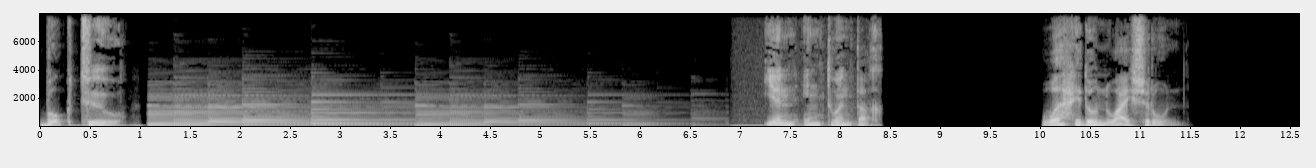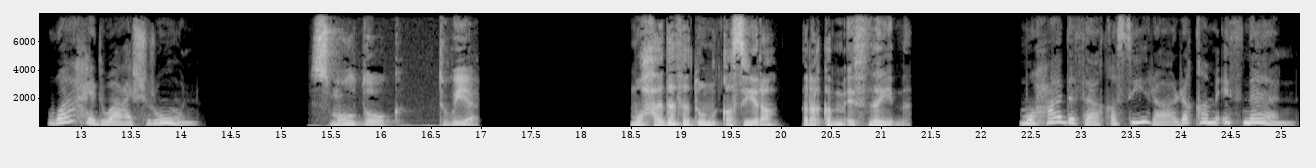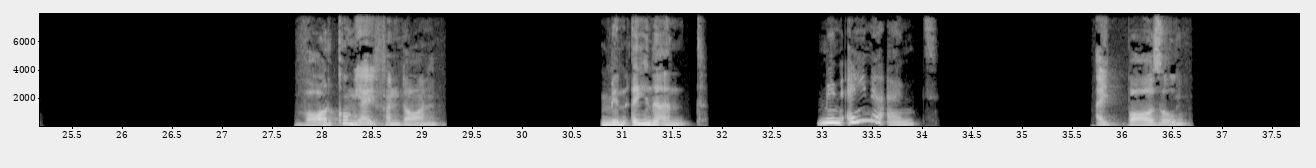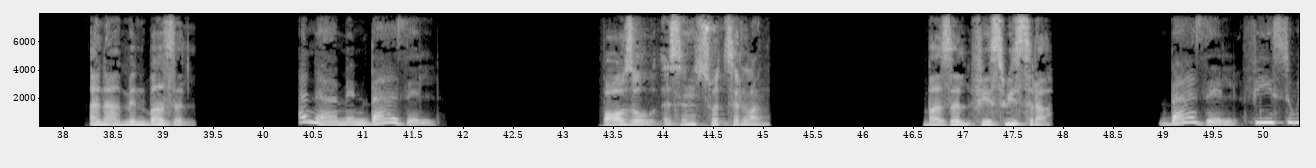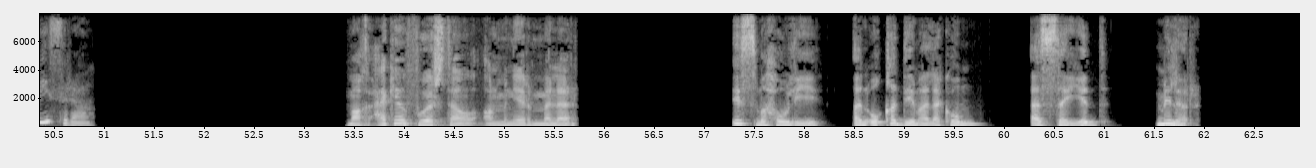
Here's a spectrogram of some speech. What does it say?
book two een en twintig واحد وعشرون. واحد وعشرون. small talk twee محادثة قصيرة رقم اثنين. محادثة قصيرة رقم اثنان. Waar kom jy vandaan? من أين أنت؟ من أين أنت؟ Uit Basel? أنا من بازل أنا من بازل Basel is in. بازل في سويسرا بازل في سويسرا Mag ek jou voorstel aan meneer Miller? اسمحوا لي أن أقدم لكم السيد ميلر.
